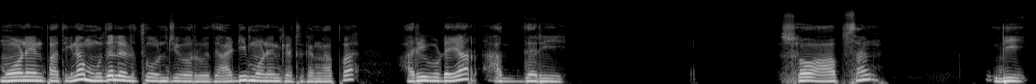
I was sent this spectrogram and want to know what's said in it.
மோனேன்னு பார்த்தீங்கன்னா முதல் எழுத்து ஒன்றி வருவது. அடிமோனேன்னு கேட்டிருக்காங்க. அப்போ அறிவுடையார் அக்தரி. ஸோ ஆப்ஷன் பி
